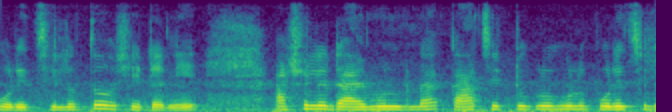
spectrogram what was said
পড়েছিল তো সেটা নিয়ে। আসলে ডায়মন্ড না, কাঁচের টুকরোগুলো পড়েছিল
